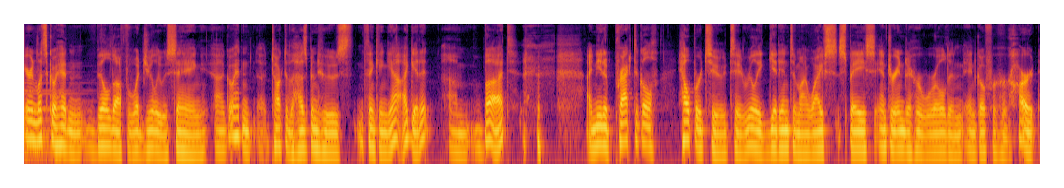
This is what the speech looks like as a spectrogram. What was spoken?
Erin, let's go ahead and build off of what Juli was saying. Uh, go ahead and uh, talk to the husband who's thinking, yeah, I get it, um, but I need a practical help or two to really get into my wife's space, enter into her world, and, and go for her heart,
